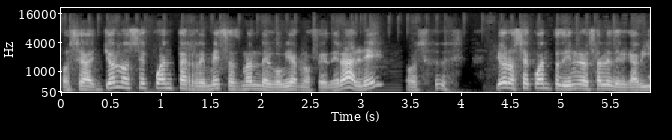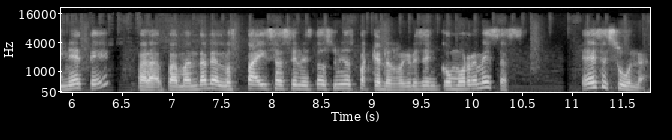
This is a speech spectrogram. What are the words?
O sea, yo no sé cuántas remesas manda el gobierno federal, ¿eh? O sea, yo no sé cuánto dinero sale del gabinete para, para mandarle a los paisas en Estados Unidos para que les regresen como remesas. Esa es una.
